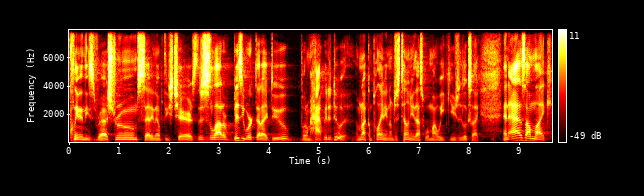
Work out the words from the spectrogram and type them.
cleaning these restrooms, setting up these chairs. There's just a lot of busy work that I do, but I'm happy to do it. I'm not complaining. I'm just telling you that's what my week usually looks like. And as I'm like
